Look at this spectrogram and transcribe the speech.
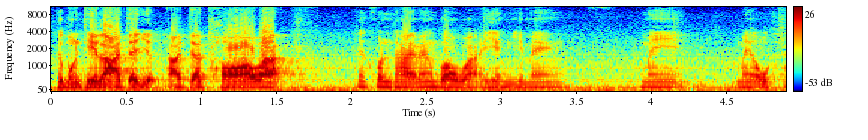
คือบางทีเราอาจจะอาจจะท้อว่าให้คนไทยแม่งบอกว่าไอ้อย่างนี้แม่งไม่ไม่โอเค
